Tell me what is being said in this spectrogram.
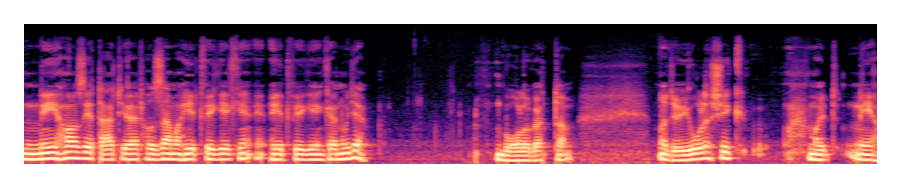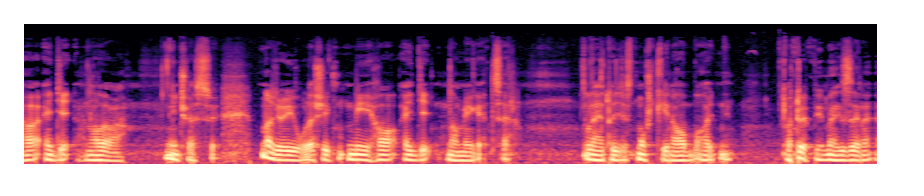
néha azért átjöhet hozzám a hétvégénken, hétvégénken ugye? Bólogattam. Nagyon jól esik, majd néha egy... Na, nincs vesző. Nagyon jól esik néha egy... Na, még egyszer. Lehet, hogy ezt most kéne abba hagyni. A többi meg zene.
